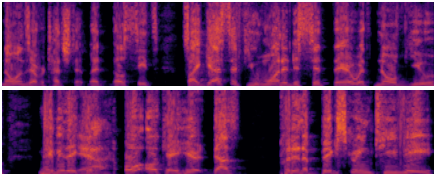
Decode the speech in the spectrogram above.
no one's ever touched it but those seats so i guess if you wanted to sit there with no view maybe they Yeah. could oh okay here that's put in a big screen tv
